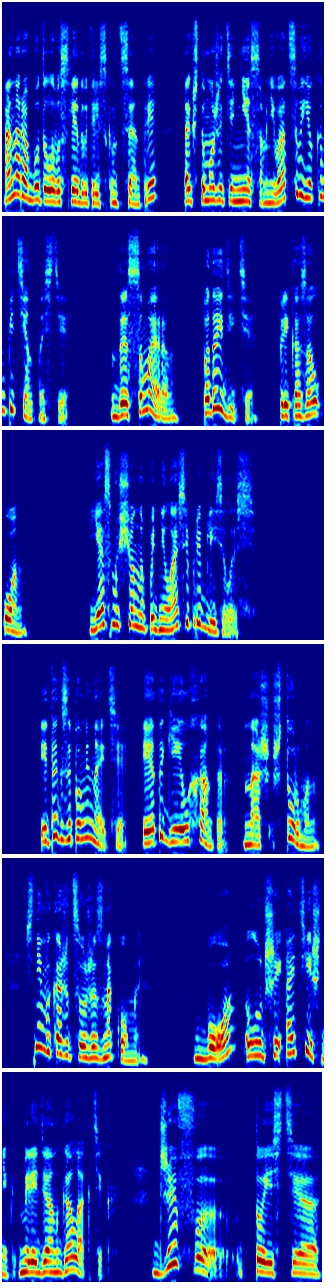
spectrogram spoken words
Она работала в исследовательском центре, так что можете не сомневаться в ее компетентности. Десса Майрон, подойдите», — приказал он. Я смущенно поднялась и приблизилась. Итак, запоминайте, это Гейл Хантер, наш штурман. С ним вы, кажется, уже знакомы. Бо — лучший айтишник, Меридиан Галактик. Джефф, э, то есть э,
